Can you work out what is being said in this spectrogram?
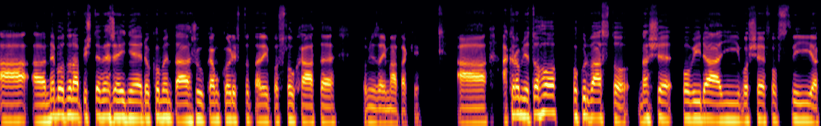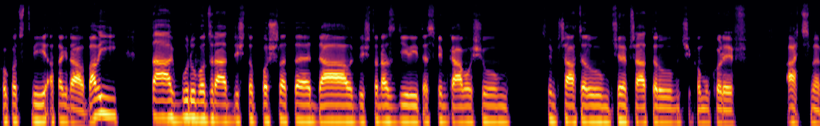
A, a nebo to napište veřejně do komentářů, kamkoliv to tady posloucháte, to mě zajímá taky. A, a kromě toho, pokud vás to naše povídání o šéfovství a kokotství a tak dál baví, tak budu moc rád, když to pošlete dál, když to nazdílíte svým kámošům, svým přátelům, či nepřátelům, či komukoliv. ať jsme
